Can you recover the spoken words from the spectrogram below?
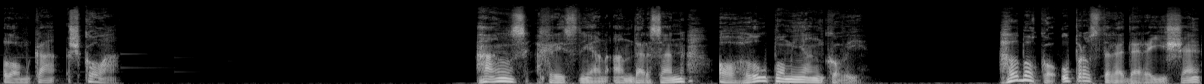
lomka škola. Hans Christian Andersen o hlúpom Jankovi Hlboko uprostred ríše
